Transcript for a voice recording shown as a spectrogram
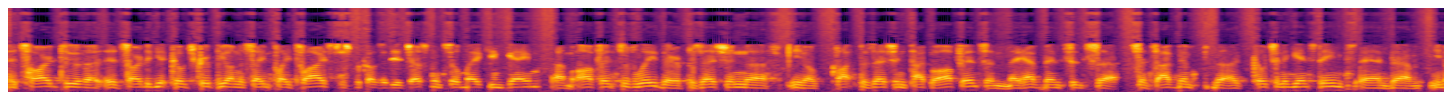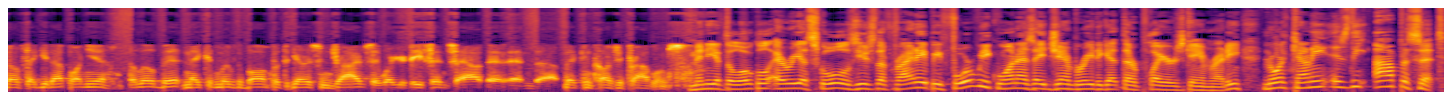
It's hard to uh, it's hard to get Coach Krupe on the same play twice just because of the adjustments he'll make in game. Um, offensively, they're a possession, uh, you know, clock possession type of offense, and they have been since uh, since I've been uh, coaching against teams. And um, you know, if they get up on you a little bit and they can move the ball and put together some drives, they wear your defense out, and, and uh, they can cause you problems. Many of the local local area schools use the Friday before week one as a jamboree to get their players game ready. North County is the opposite.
